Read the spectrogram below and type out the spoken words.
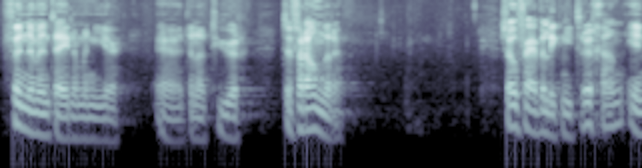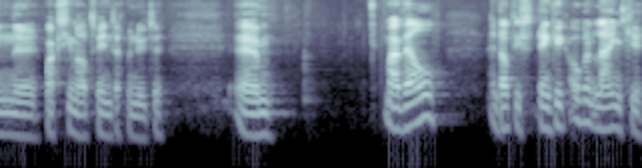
fundamentele manier de natuur te veranderen. Zover wil ik niet teruggaan in maximaal 20 minuten. Um, maar wel, en dat is denk ik ook een lijntje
